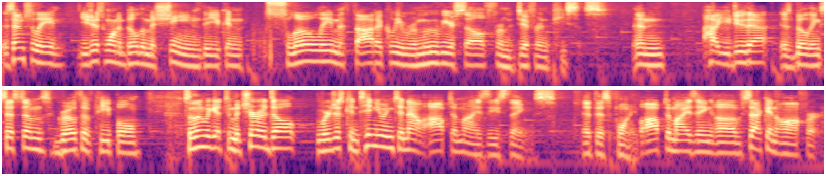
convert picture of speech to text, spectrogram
Essentially, you just want to build a machine that you can slowly, methodically remove yourself from different pieces. And how you do that is building systems, growth of people. So then we get to mature adult. We're just continuing to now optimize these things at this point. Optimizing of second offer,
